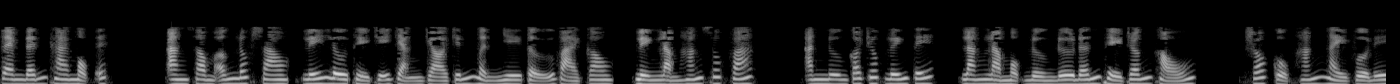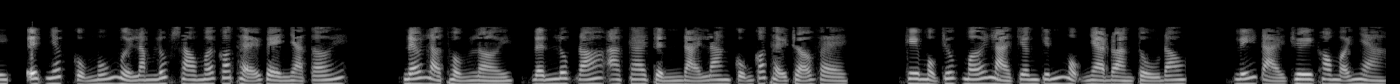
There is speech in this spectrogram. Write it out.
Xem đến khai một ít. Ăn xong ấn lúc sau, Lý Lưu thì chỉ chặn dò chính mình nhi tử vài câu, liền làm hắn xuất phát. Anh nương có chút luyến tiếc, lăng là một đường đưa đến thị trấn khẩu, Rốt cuộc hắn này vừa đi, ít nhất cũng muốn 15 lúc sau mới có thể về nhà tới. Nếu là thuận lợi, đến lúc đó A ca Trịnh Đại lang cũng có thể trở về. Kia một chút mới là chân chính một nhà đoàn tụ đâu. Lý Đại Truy không ở nhà,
